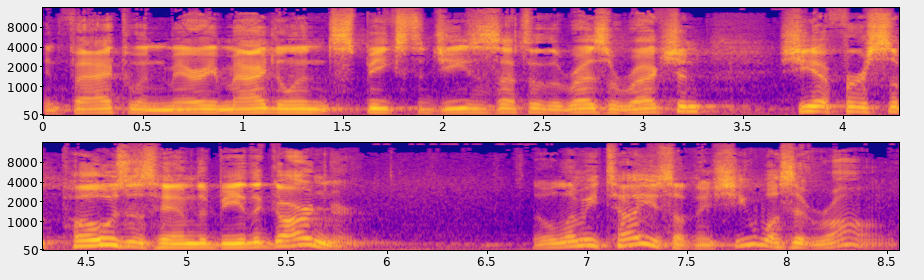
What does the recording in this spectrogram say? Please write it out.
In fact, when Mary Magdalene speaks to Jesus after the resurrection, she at first supposes him to be the gardener. Well, let me tell you something. She wasn't wrong.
